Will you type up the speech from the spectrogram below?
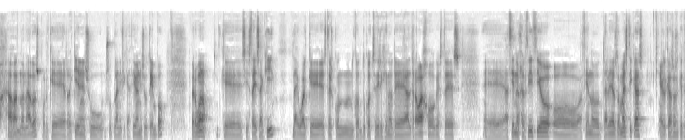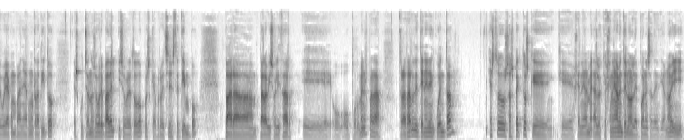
abandonados porque requieren su, su, planificación y su tiempo. Pero bueno, que si estáis aquí, da igual que estés con, con tu coche dirigiéndote al trabajo, que estés eh, haciendo ejercicio o haciendo tareas domésticas. El caso es que te voy a acompañar un ratito escuchando sobre pádel y sobre todo pues que aproveches este tiempo para, para visualizar eh, o, o por lo menos para tratar de tener en cuenta estos aspectos que, a los que generalmente no le pones atención, ¿no? Y,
